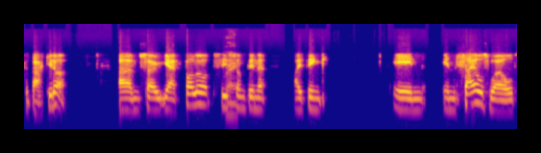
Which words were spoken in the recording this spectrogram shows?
to back it up. Um, so yeah, follow ups is right. something that I think in in the sales world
